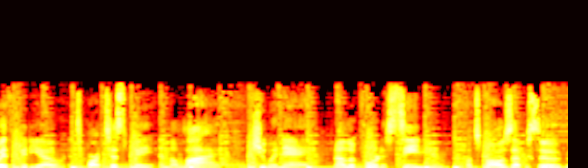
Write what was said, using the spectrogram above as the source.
with video and to participate in the live Q&A. And I look forward to seeing you on tomorrow's episode.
